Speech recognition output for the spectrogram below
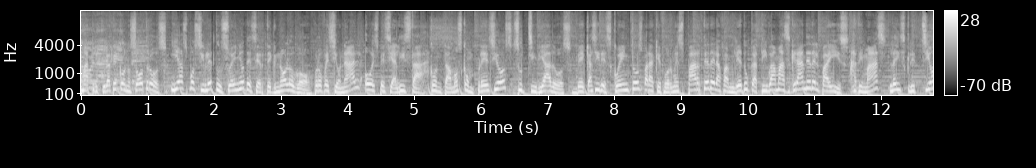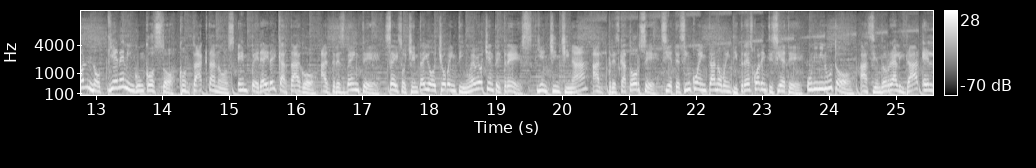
Matricúlate con nosotros y haz posible tu sueño de ser tecnólogo, profesional o especialista. Contamos con precios subsidiados, becas y descuentos para que formes parte de la familia educativa más grande del país. Además, la inscripción no tiene ningún costo. Contáctanos en Pereira y Cartago al 320-688-2983 y en Chinchiná al 314-750-9347. Uniminuto, haciendo realidad el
